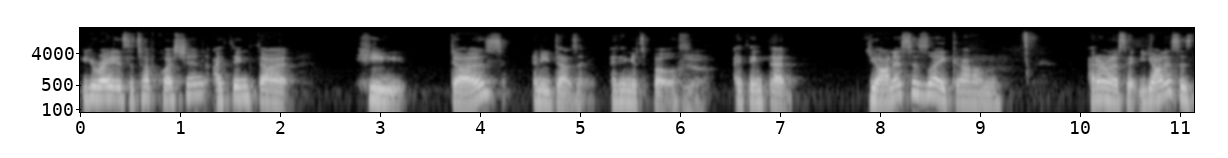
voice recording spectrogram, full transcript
you're right. It's a tough question. I think that he does and he doesn't. I think it's both. Yeah. I think that Giannis is like, um, I don't know how to say. It. Giannis is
